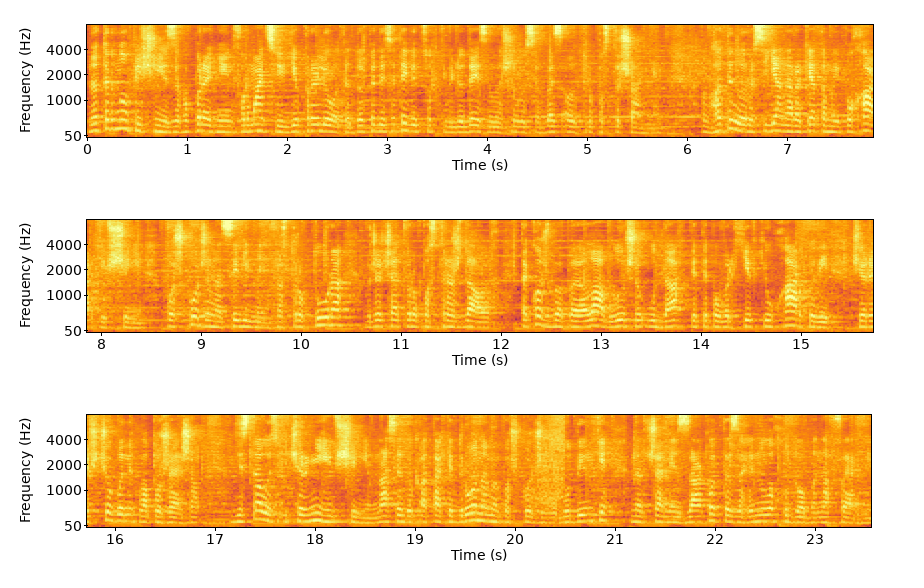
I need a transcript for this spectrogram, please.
На Тернопільщині, за попередньою інформацією, є прильоти. До 50% людей залишилося без електропостачання. Вгатили росіяни ракетами і по Харківщині. Пошкоджена цивільна інфраструктура, вже четверо постраждалих. Також БПЛА влучив у дах п'ятиповерхівки у Харкові, через що виникла пожежа. Дісталось у Чернігівщині. Внаслідок атаки дронами пошкоджені будинки, навчальний заклад та загинула худоба на фермі.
